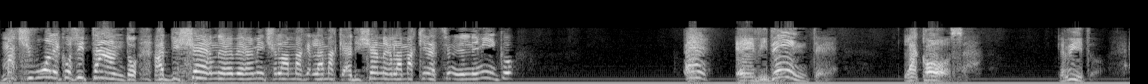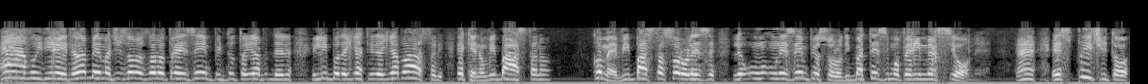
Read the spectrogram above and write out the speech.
Ma ci vuole così tanto a discernere veramente la, la, a discernere la macchinazione del nemico? Eh, è evidente la cosa, capito? Eh, voi direte, vabbè, ma ci sono solo tre esempi in tutto il libro degli Atti degli Apostoli, e che non vi bastano? Com'è? Vi basta solo un esempio solo di battesimo per immersione? Eh? Esplicito,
